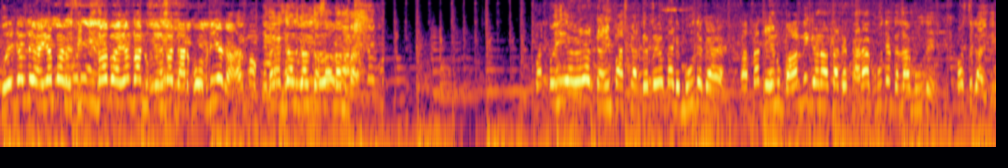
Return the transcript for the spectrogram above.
ਕੋਈ ਗੱਲ ਨਹੀਂ ਆ ਜਾਣ ਭਾਵੇਂ ਸੀਪੀ ਸਾਹਿਬ ਆ ਜਾਣ ਸਾਨੂੰ ਕਿਸੇ ਦਾ ਡਰ ਖੋਫ ਨਹੀਂ ਹੈਗਾ। ਮੈਂ ਗੱਲ ਗੱਲ ਦੱਸਾਂ ਤੁਹਾਨੂੰ ਮੈਂ। ਪਰ ਤੁਸੀਂ ਇਹਦਾ ਟਾਈਮ ਪਾਸ ਕਰਦੇ ਪਏ ਹੋ ਤੁਹਾਡੇ ਮੂੰਹ ਤੇ ਕਹਿਣਾ ਆਪਾਂ ਕਿਸੇ ਨੂੰ ਬਾਹਰ ਨਹੀਂ ਕਹਿਣਾ ਤੁਹਾਡੇ ਖਾਣਾ ਖੂਹ ਤੇ ਗੱਲਾਂ ਮੂੰਹ ਤੇ ਫਸਟ ਗੱਲ ਜੀ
